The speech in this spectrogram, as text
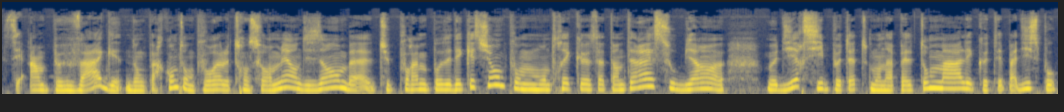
C'est un peu vague, donc par contre, on pourrait le transformer en disant, ben, tu pourrais me poser des questions pour me montrer que ça t'intéresse, ou bien euh, me dire si peut-être mon appel tombe mal et que t'es pas dispo.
